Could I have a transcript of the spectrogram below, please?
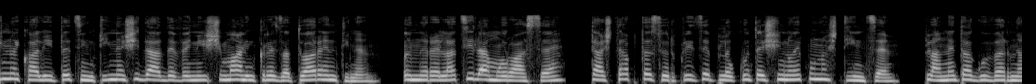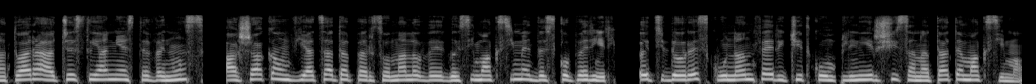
noi calități în tine și de a deveni și mai încrezătoare în tine. În relațiile amoroase, te așteaptă surprize plăcute și noi cunoștințe. Planeta guvernatoare a acestui an este Venus, așa că în viața ta personală vei găsi maxime descoperiri. Îți doresc un an fericit cu împliniri și sănătate maximă.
